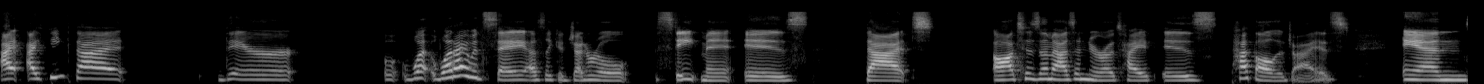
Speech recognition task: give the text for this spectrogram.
i i think that there what what i would say as like a general statement is that autism as a neurotype is pathologized. And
